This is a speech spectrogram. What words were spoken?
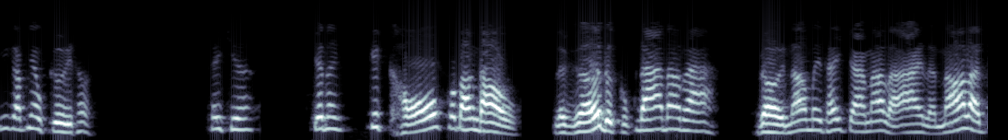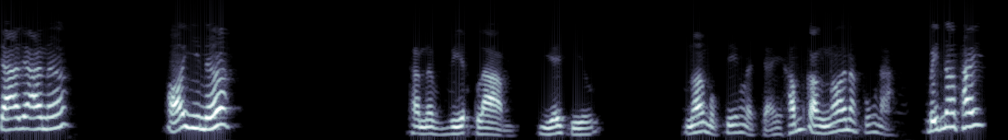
Chỉ gặp nhau cười thôi. Thấy chưa? Cho nên cái khổ của ban đầu là gỡ được cục đá đó ra, rồi nó mới thấy cha nó là ai, là nó là cha cho ai nữa. Hỏi gì nữa? Thành là việc làm dễ chịu. Nói một tiếng là chạy, không cần nói nó cũng làm. Bị nó thấy,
